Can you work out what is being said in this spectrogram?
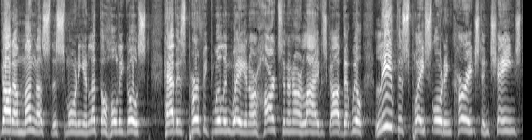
God, among us this morning and let the Holy Ghost have his perfect will and way in our hearts and in our lives, God, that we'll leave this place, Lord, encouraged and changed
